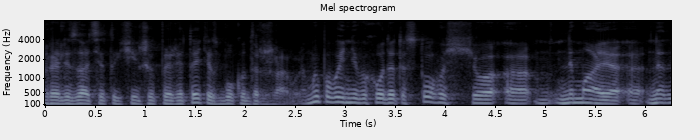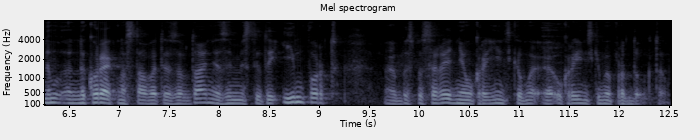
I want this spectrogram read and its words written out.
реалізації тих чи інших пріоритетів з боку держави. Ми повинні виходити з того, що е, немає е, не, не, некоректно ставити завдання замістити імпорт е, безпосередньо українськими, е, українськими продуктами.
